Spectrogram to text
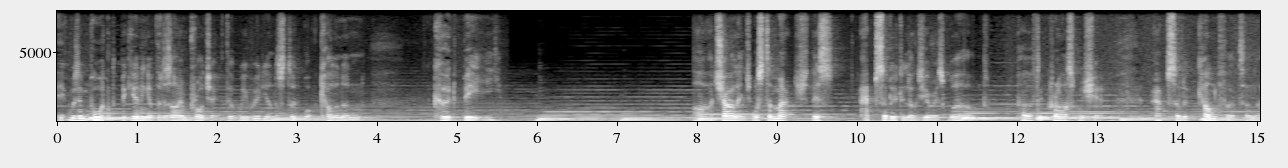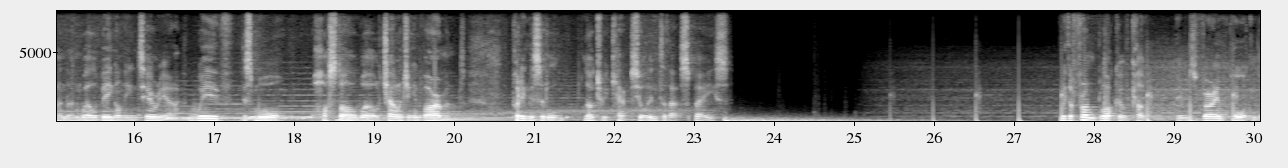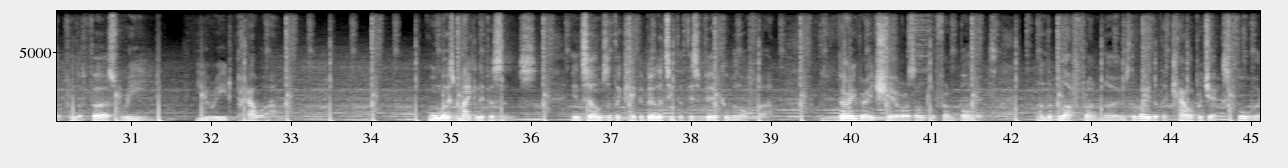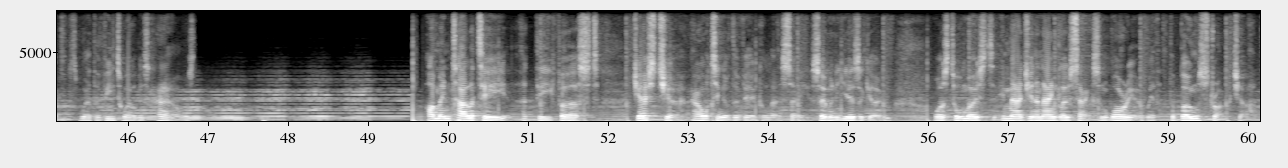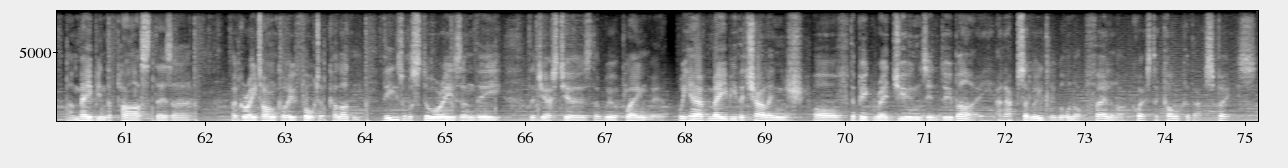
It was important at the beginning of the design project that we really understood what Cullinan could be. Our challenge was to match this absolutely luxurious world, perfect craftsmanship, absolute comfort and, and, and well being on the interior, with this more hostile world, challenging environment, putting this little luxury capsule into that space. With the front block of Cullinan, it was very important that from the first read, you read power, almost magnificence in terms of the capability that this vehicle will offer. Very, very sheer horizontal front bonnet and the bluff front nose, the way that the cowl projects forward where the V12 is housed. Our mentality at the first gesture outing of the vehicle, let's say, so many years ago, was to almost imagine an Anglo-Saxon warrior with the bone structure. And maybe in the past there's a, a great uncle who fought at Culloden. These were the stories and the, the gestures that we were playing with. We have maybe the challenge of the big red dunes in Dubai, and absolutely we will not fail in our quest to conquer that space.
